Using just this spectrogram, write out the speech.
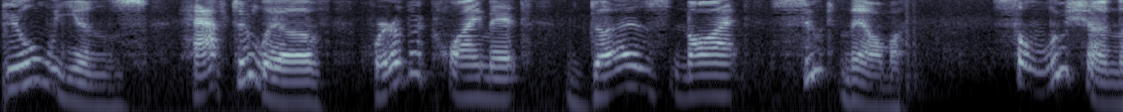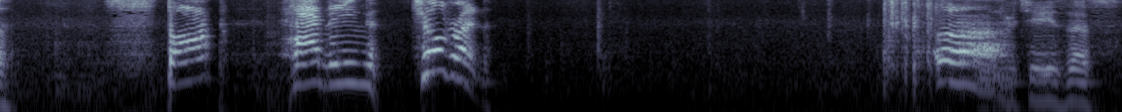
billions have to live where the climate does not suit them. Solution stop having children. Oh, Jesus.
